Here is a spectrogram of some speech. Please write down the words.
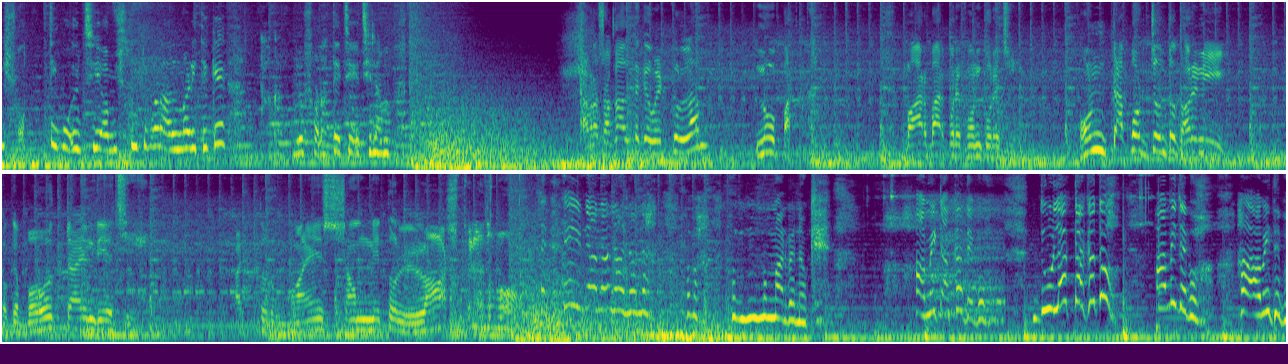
আমি সত্যি বলছি আমি শুধু তোমার আলমারি থেকে টাকাগুলো সরাতে চেয়েছিলাম। আমরা সকাল থেকে ওয়েট করলাম নো পাত্তা। বারবার করে ফোন করেছি। ফোনটা পর্যন্ত ধরেনি। ওকে বহুত টাইম দিয়েছি। আর তোর মায়ের সামনে তো লাশ ফেলে দেবো। এই না না না না না। মারবেন ওকে। আমি টাকা দেব। দু লাখ টাকা তো আমি দেব। হ্যাঁ, আমি দেব।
